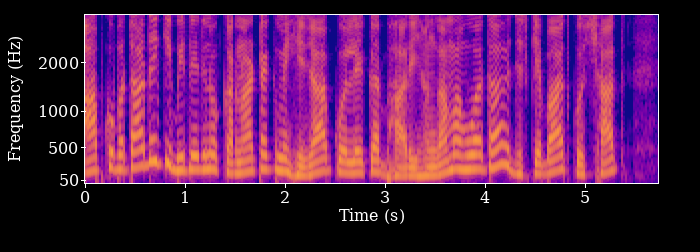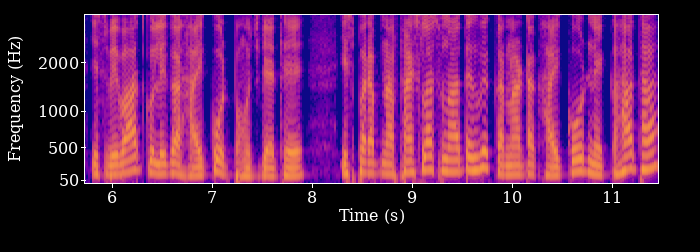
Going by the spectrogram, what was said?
आपको बता दें कि बीते दिनों कर्नाटक में हिजाब को लेकर भारी हंगामा हुआ था, जिसके बाद कुछ छात्र इस विवाद को लेकर हाईकोर्ट पहुँच गए थे। इस पर अपना फैसला सुनाते हुए कर्नाटक हाईकोर्ट ने कहा था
